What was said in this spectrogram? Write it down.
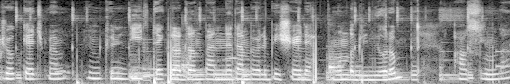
çok geçmem mümkün değil tekrardan. Ben neden böyle bir şey de yaptım onu da bilmiyorum. Aslında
